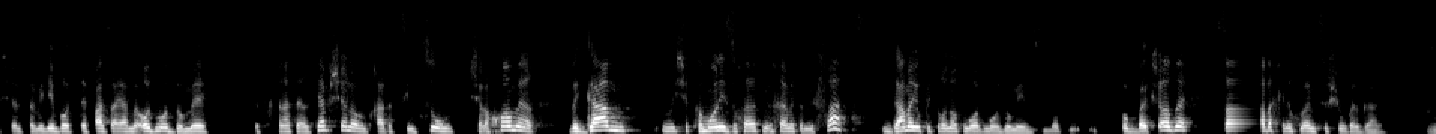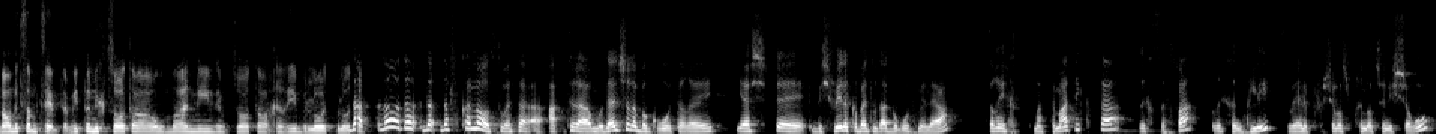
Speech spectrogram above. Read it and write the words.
של תלמידים בעוטף עזה היה מאוד מאוד דומה מבחינת ההרכב שלו, מבחינת הצמצום של החומר, וגם מי שכמוני זוכר את מלחמת המפרץ, גם היו פתרונות מאוד מאוד דומים. זאת אומרת, בהקשר הזה, משרד החינוך לא ימצא שום גלגל. אז מה הוא מצמצם? תמיד את המקצועות ההומניים, את המקצועות האחרים, ולא את... לא, ד, ד, דווקא לא. זאת אומרת, תראה, המודל של הבגרות הרי, יש, אה, בשביל לקבל תעודת בגרות מלאה, צריך מתמטיקה, צריך שפה, צריך אנגלית, ואלה שלוש בחינות שנשארו.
